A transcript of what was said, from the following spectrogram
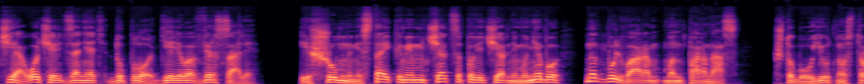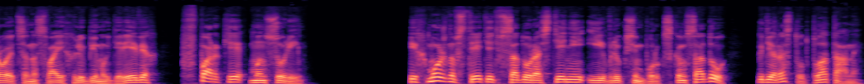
чья очередь занять дупло дерева в Версале, и шумными стайками мчатся по вечернему небу над бульваром Монпарнас, чтобы уютно устроиться на своих любимых деревьях в парке Мансури. Их можно встретить в саду растений и в Люксембургском саду, где растут платаны.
